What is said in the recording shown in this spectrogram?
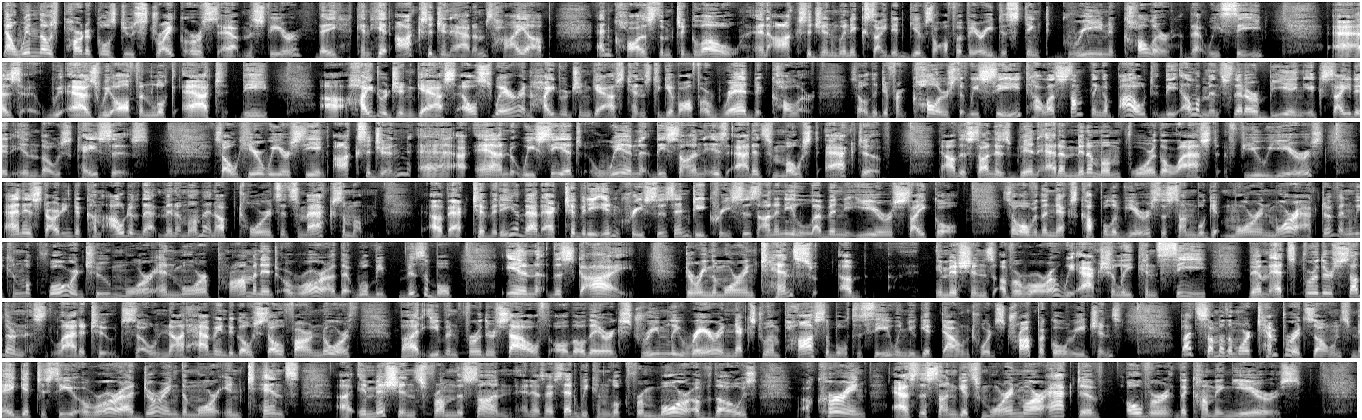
Now when those particles do strike Earth's atmosphere, they can hit oxygen atoms high up and cause them to glow. And oxygen when excited gives off a very distinct green color that we see as we, as we often look at the uh, hydrogen gas elsewhere and hydrogen gas tends to give off a red color. So the different colors that we see tell us something about the elements that are being excited in those cases. So here we are seeing oxygen uh, and we see it when the sun is at its most active. Now the sun has been at a minimum for the last few years and is starting to come out of that minimum and up towards its maximum of activity and that activity increases and decreases on an 11 year cycle. So over the next couple of years, the sun will get more and more active and we can look forward to more and more prominent aurora that will be visible in the sky during the more intense uh, emissions of aurora we actually can see them at further southern latitudes. So not having to go so far north but even further south although they are extremely rare and next to impossible to see when you get down towards tropical regions but some of the more temperate zones may get to see aurora during the more intense uh, emissions from the sun. And as I said we can look for more of those occurring as the sun gets more and more active over the coming years.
